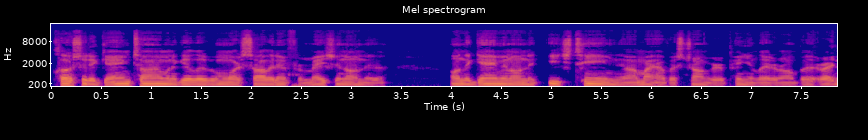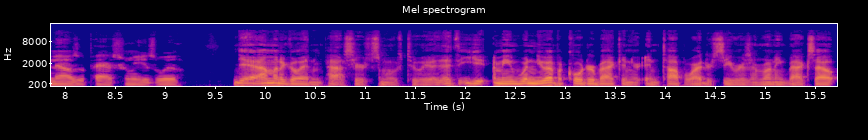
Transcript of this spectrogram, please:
closer to game time when I get a little bit more solid information on the on the game and on the, each team, you know, I might have a stronger opinion later on. But right now is a pass for me as well. Yeah, I'm going to go ahead and pass here smooth to it. I mean, when you have a quarterback and you're in top wide receivers and running backs out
